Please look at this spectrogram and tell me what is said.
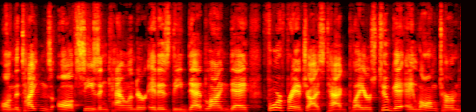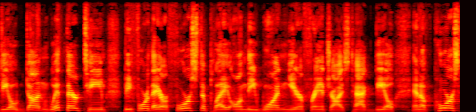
on the Titans off-season calendar. It is the deadline day for franchise tag players to get a long-term deal done with their team before they are forced to play on the one-year franchise tag deal. And of course,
